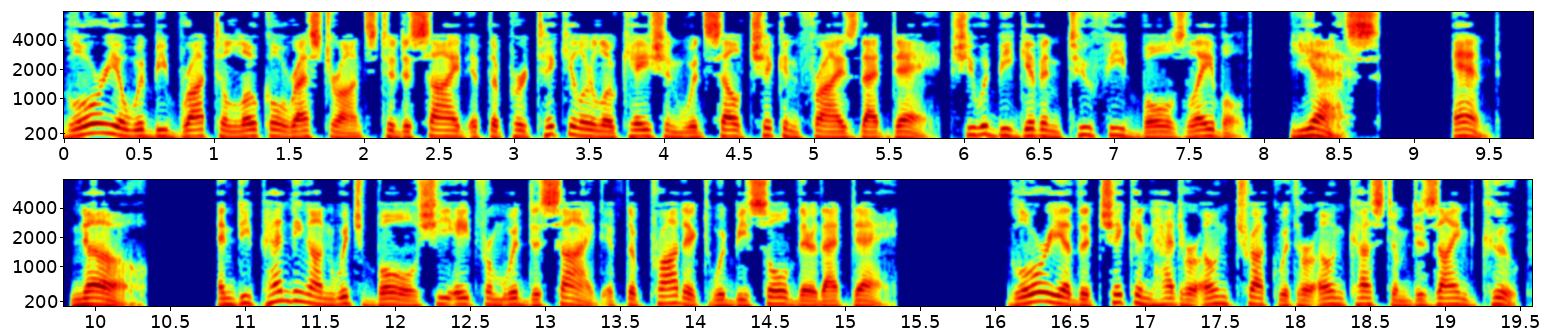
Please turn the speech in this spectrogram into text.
Gloria would be brought to local restaurants to decide if the particular location would sell chicken fries that day. She would be given two feed bowls labeled, yes and no, and depending on which bowl she ate from would decide if the product would be sold there that day. Gloria the chicken had her own truck with her own custom-designed coop.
